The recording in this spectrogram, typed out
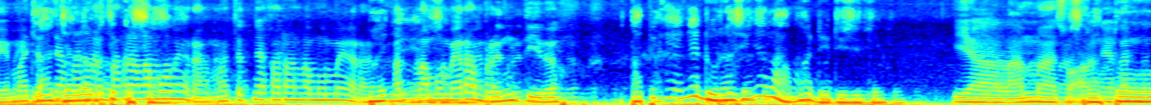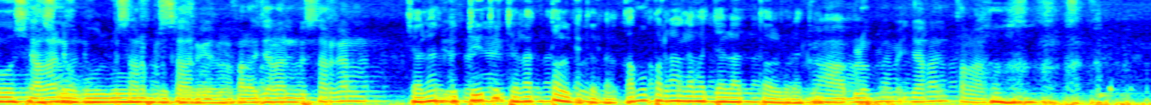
ya macetnya jalur karena, karena lampu merah macetnya karena lampu merah. Banyak kan ya lampu merah berhenti loh tapi kayaknya durasinya lama deh di situ. Iya lama. Soalnya kan 100, jalan 120 besar besar gitu. kalau jalan besar kan jalan gede itu jalan tol gitu tak kamu pernah lewat jalan tol berarti? Nggak belum sampai jalan tol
